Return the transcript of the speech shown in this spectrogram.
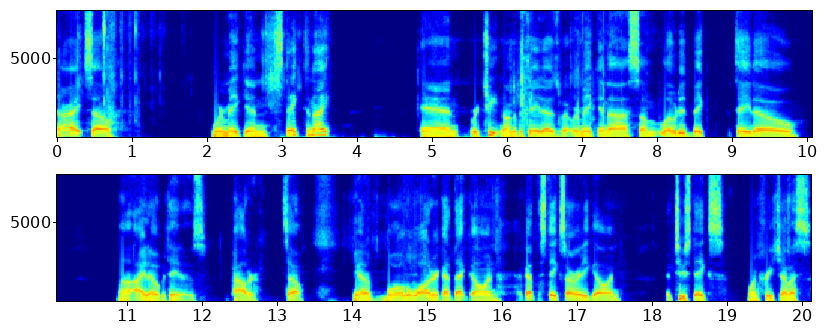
All right, so we're making steak tonight, and we're cheating on the potatoes, but we're making uh, some loaded baked potato, uh, Idaho potatoes powder. So you gotta boil the water. Got that going. I've got the steaks already going. Two steaks, one for each of us.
